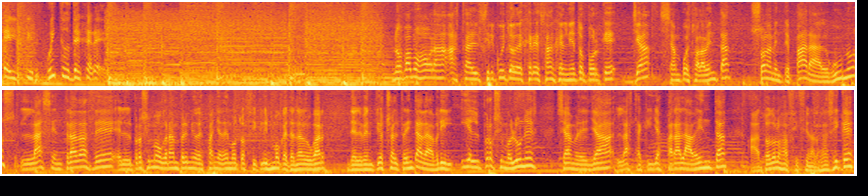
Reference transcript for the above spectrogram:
El circuito de Jerez. Nos vamos ahora hasta el circuito de Jerez Ángel Nieto porque ya se han puesto a la venta solamente para algunos las entradas del próximo Gran Premio de España de motociclismo que tendrá lugar del 28 al 30 de abril. Y el próximo lunes se abren ya las taquillas para la venta a todos los aficionados. Así que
